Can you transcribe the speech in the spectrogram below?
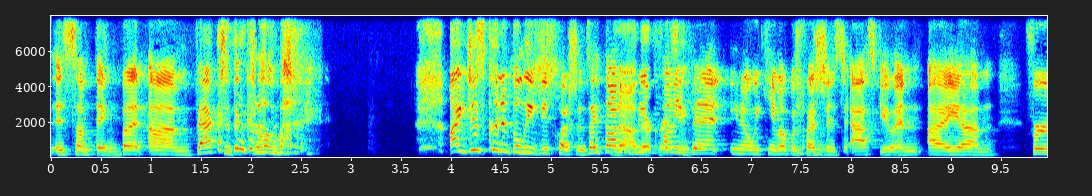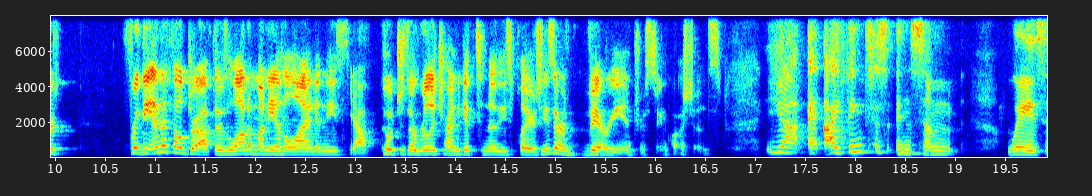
is something. But um, back to the combine. I just couldn't believe these questions. I thought no, it'd be a funny bit. You know, we came up with questions to ask you, and I um for for the NFL draft, there's a lot of money on the line, and these yeah. coaches are really trying to get to know these players. These are very interesting questions. Yeah, I think just in some ways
